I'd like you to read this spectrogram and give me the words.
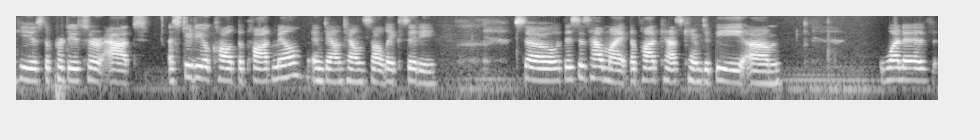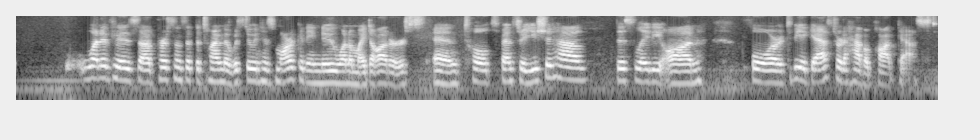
He is the producer at a studio called The Pod Mill in downtown Salt Lake City. So this is how my the podcast came to be. Um, one of one of his uh, persons at the time that was doing his marketing knew one of my daughters and told Spencer, "You should have this lady on for to be a guest or to have a podcast."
